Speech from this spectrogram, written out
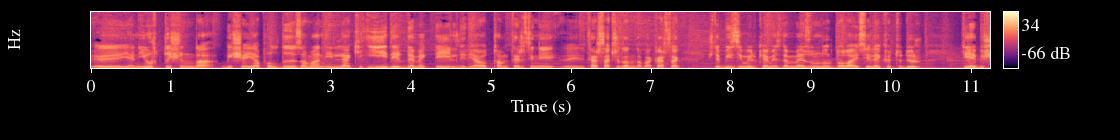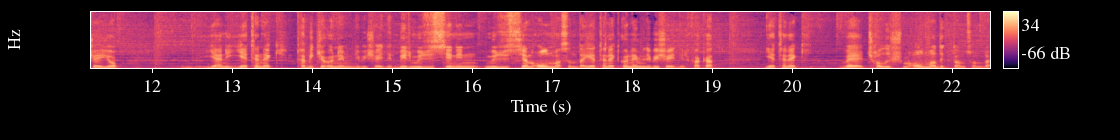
Ee, yani yurt dışında bir şey yapıldığı zaman illaki iyidir demek değildir. Ya tam tersini e, ters açıdan da bakarsak işte bizim ülkemizde mezundur dolayısıyla kötüdür diye bir şey yok yani yetenek tabii ki önemli bir şeydir. Bir müzisyenin müzisyen olmasında yetenek önemli bir şeydir. Fakat yetenek ve çalışma olmadıktan sonra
